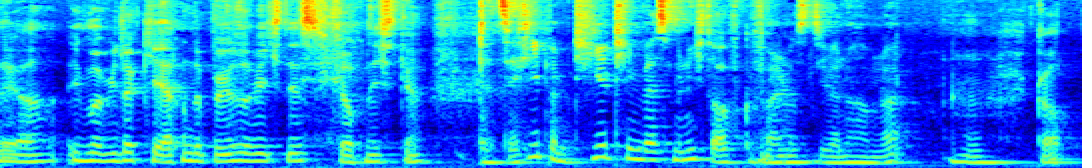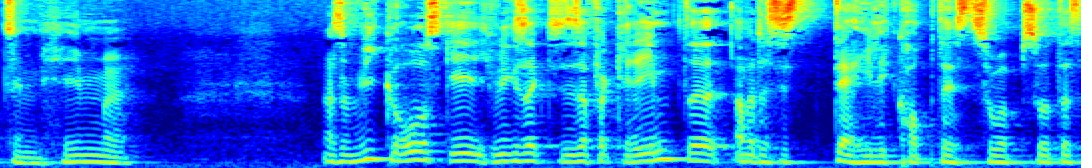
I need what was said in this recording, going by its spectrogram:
der immer wiederkehrende Bösewicht ist? Ich glaube nicht, gell? Tatsächlich beim Tiger-Team wäre es mir nicht aufgefallen, mhm. dass die einen haben, ne? Gott im Himmel. Also wie groß gehe ich? Wie gesagt, dieser vergrämte, aber das ist, der Helikopter ist zu absurd. Dass,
